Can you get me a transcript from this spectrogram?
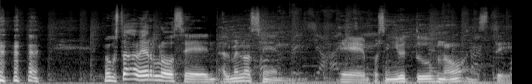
Me gustaba verlos, en, al menos en, eh, pues en YouTube, ¿no? Este,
